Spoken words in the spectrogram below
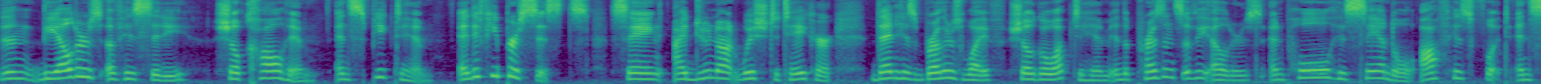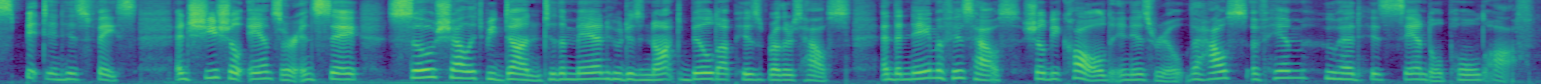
Then the elders of his city shall call him, and speak to him. And if he persists, saying, I do not wish to take her, then his brother's wife shall go up to him in the presence of the elders, and pull his sandal off his foot, and spit in his face. And she shall answer and say, So shall it be done to the man who does not build up his brother's house. And the name of his house shall be called in Israel the house of him who had his sandal pulled off.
